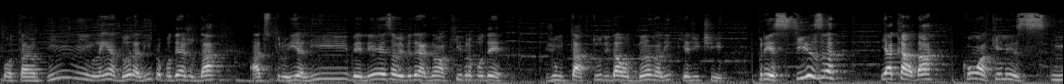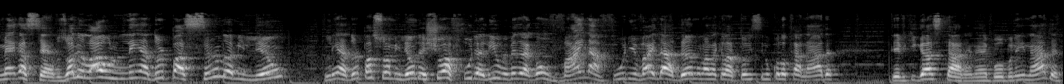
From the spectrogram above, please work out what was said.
Botar um lenhador ali pra poder ajudar a destruir ali. Beleza, bebê dragão aqui pra poder juntar tudo e dar o dano ali que a gente precisa. E acabar com aqueles mega servos. Olha lá o lenhador passando a milhão. Lenhador passou a milhão, deixou a fúria ali. O bebê dragão vai na fúria e vai dar dano lá naquela torre se não colocar nada. Teve que gastar, né? Não é bobo nem nada.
